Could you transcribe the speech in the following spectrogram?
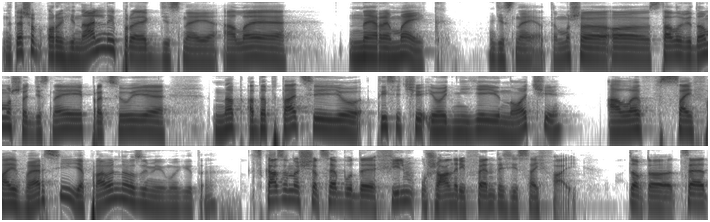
не те, щоб оригінальний проект Діснея, але не ремейк Діснея. Тому що о, стало відомо, що Дісней працює над адаптацією тисячі і однієї ночі, але в sci-fi версії, я правильно розумію, Микита? Сказано, що це буде фільм у жанрі фентезі sci-fi. Тобто, це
